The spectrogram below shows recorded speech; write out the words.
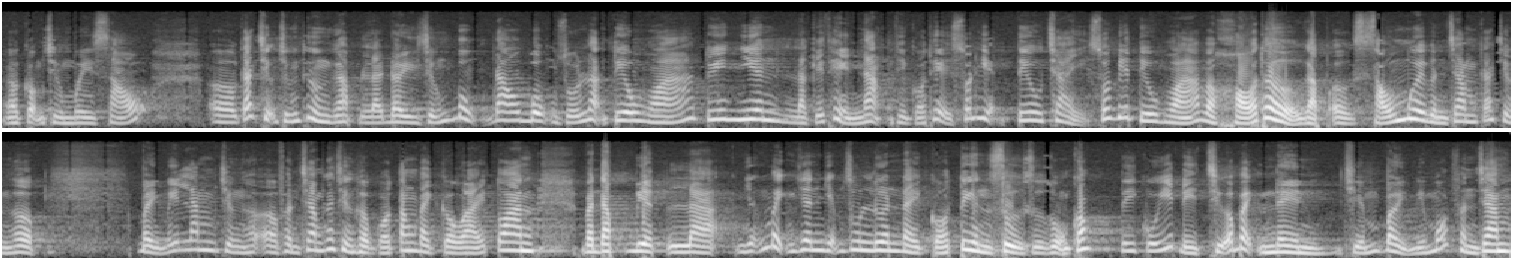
ờ, cộng trừ 16. Ờ, các triệu chứng thường gặp là đầy trứng bụng, đau bụng, rối loạn tiêu hóa. Tuy nhiên là cái thể nặng thì có thể xuất hiện tiêu chảy, xuất huyết tiêu hóa và khó thở gặp ở 60% các trường hợp. 75 trường hợp, ờ, phần trăm các trường hợp có tăng bạch cầu ái toan và đặc biệt là những bệnh nhân nhiễm run lươn này có tiền sử sử dụng corticoid để chữa bệnh nền chiếm 71%.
